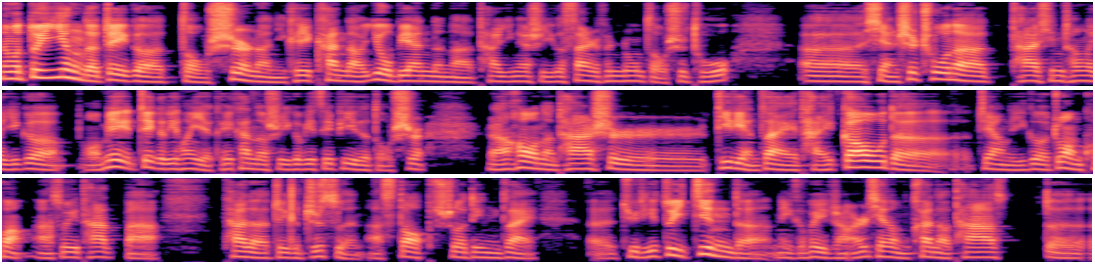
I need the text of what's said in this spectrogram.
那么对应的这个走势呢，你可以看到右边的呢，它应该是一个三十分钟走势图，呃，显示出呢，它形成了一个，我们也这个地方也可以看到是一个 VCP 的走势。然后呢，它是低点在抬高的这样的一个状况啊，所以它把它的这个止损啊 stop 设定在呃距离最近的那个位置上，而且呢，我们看到它的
